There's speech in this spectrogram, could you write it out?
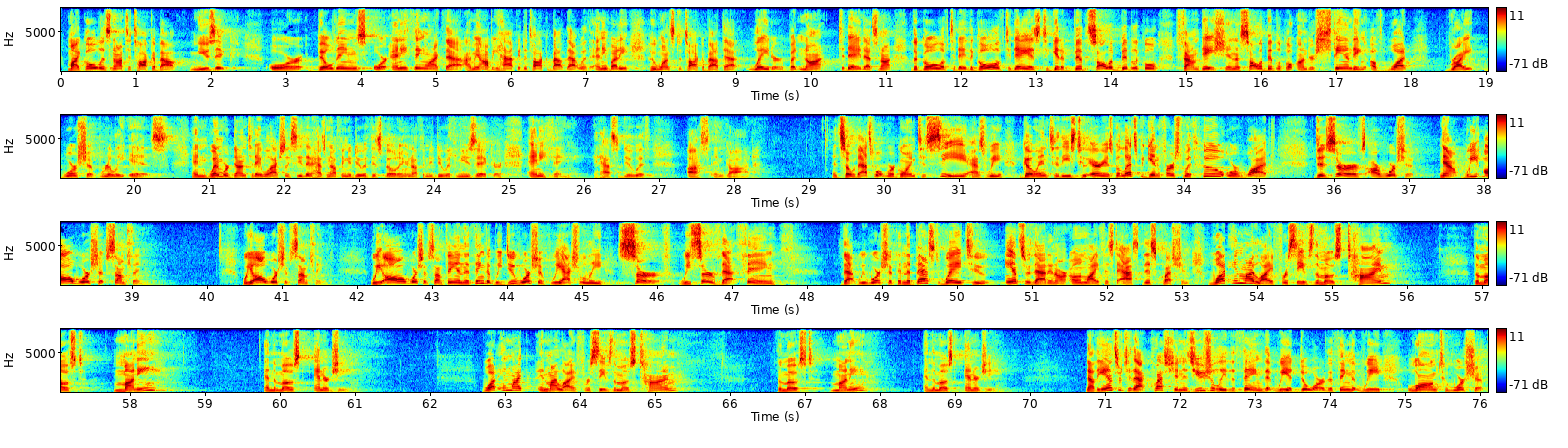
My goal is not to talk about music or buildings or anything like that. I mean, I'll be happy to talk about that with anybody who wants to talk about that later, but not today. That's not the goal of today. The goal of today is to get a bib- solid biblical foundation, a solid biblical understanding of what right worship really is. And when we're done today, we'll actually see that it has nothing to do with this building or nothing to do with music or anything. It has to do with us and God. And so that's what we're going to see as we go into these two areas. But let's begin first with who or what deserves our worship. Now, we all worship something. We all worship something. We all worship something, and the thing that we do worship, we actually serve. We serve that thing that we worship. And the best way to answer that in our own life is to ask this question What in my life receives the most time, the most money, and the most energy? What in my, in my life receives the most time, the most money, and the most energy? Now, the answer to that question is usually the thing that we adore, the thing that we long to worship.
